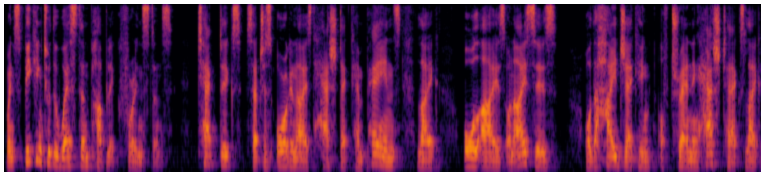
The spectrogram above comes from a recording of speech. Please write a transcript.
When speaking to the Western public, for instance, tactics such as organized hashtag campaigns like All Eyes on ISIS or the hijacking of trending hashtags like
